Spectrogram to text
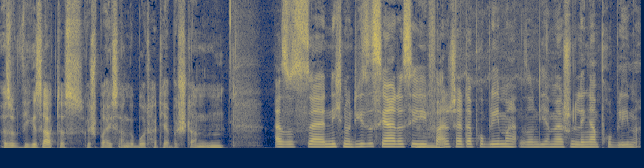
Also wie gesagt, das Gesprächsangebot hat ja bestanden. Also es ist ja nicht nur dieses Jahr, dass die mhm. Veranstalter Probleme hatten, sondern die haben ja schon länger Probleme.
